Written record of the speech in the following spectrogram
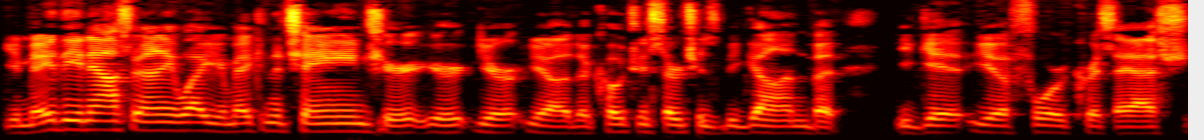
You made the announcement anyway. You're making the change. You're, you're, you're, you know, the coaching search has begun, but you get you afford Chris Ash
